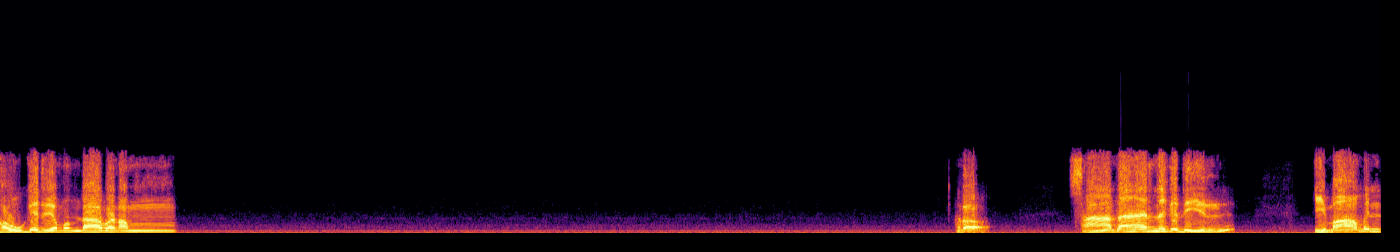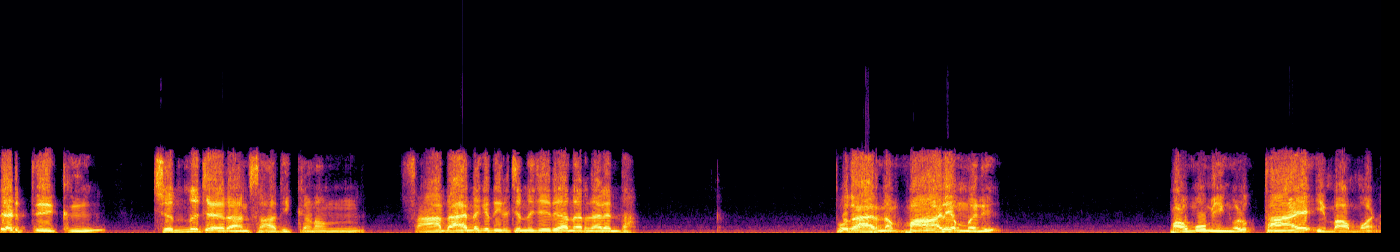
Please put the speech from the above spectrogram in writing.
സൗകര്യമുണ്ടാവണം. സാധാരണഗതിയിൽ ഇമാമിന്റെ അടുത്തേക്ക് ചെന്നു ചേരാൻ സാധിക്കണം. സാധാരണഗതിയിൽ ചെന്ന് ചേരുക എന്ന് പറഞ്ഞാൽ എന്താ? ഉദാഹരണം മാളിയമ്മൽ മൗമൂമിങ്ങളും താഴെ ഇമാമുമാണ്.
